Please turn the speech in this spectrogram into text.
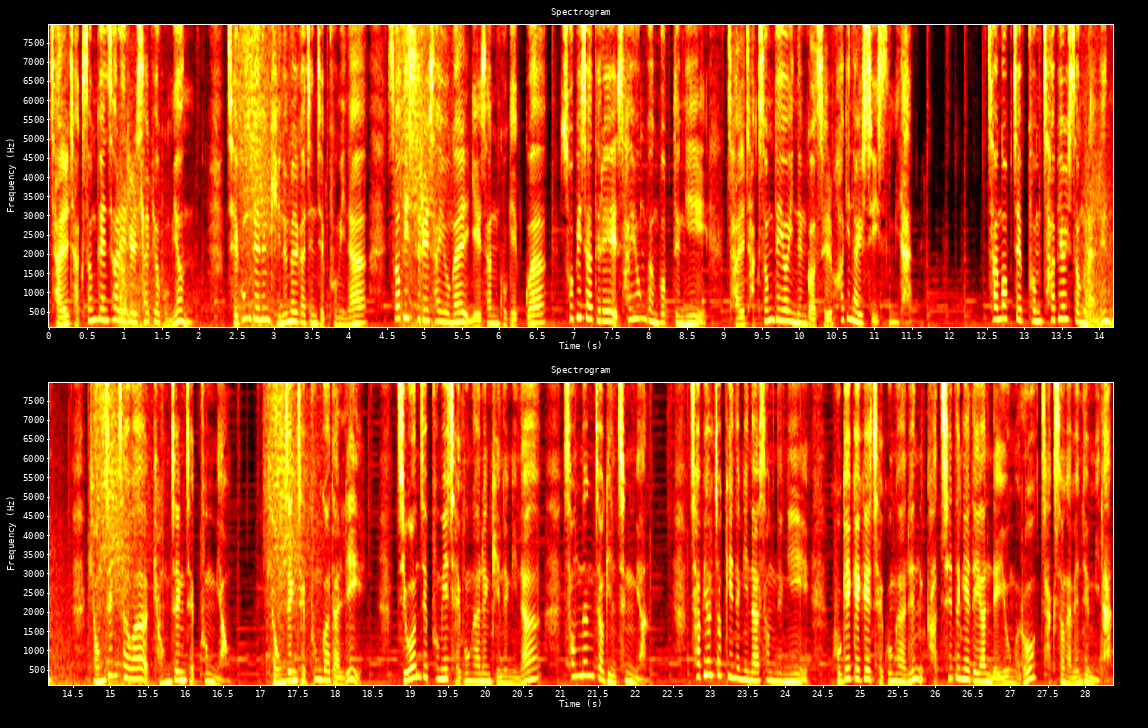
잘 작성된 사례를 살펴보면 제공되는 기능을 가진 제품이나 서비스를 사용할 예상 고객과 소비자들의 사용 방법 등이 잘 작성되어 있는 것을 확인할 수 있습니다. 창업 제품 차별성란은 경쟁사와 경쟁 제품명, 경쟁 제품과 달리 지원 제품이 제공하는 기능이나 성능적인 측면, 차별적 기능이나 성능이 고객에게 제공하는 가치 등에 대한 내용으로 작성하면 됩니다.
